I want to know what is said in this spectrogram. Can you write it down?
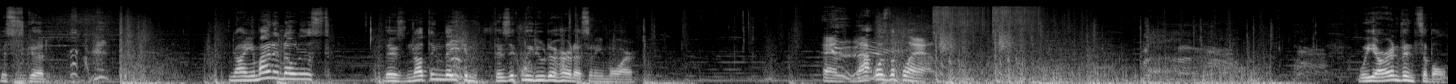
This is good. Now, you might have noticed there's nothing they can physically do to hurt us anymore. And that was the plan. We are invincible.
